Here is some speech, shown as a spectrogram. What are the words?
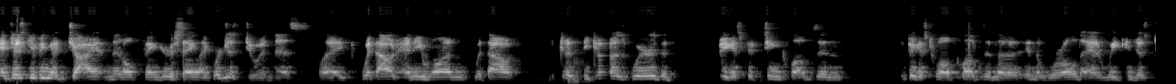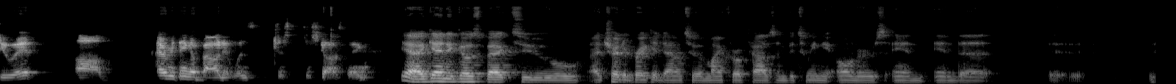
and just giving a giant middle finger saying like we're just doing this like without anyone without because because we're the biggest 15 clubs in the biggest 12 clubs in the in the world and we can just do it. Um, everything about it was just disgusting. Yeah again it goes back to i try to break it down to a microcosm between the owners and and the uh,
